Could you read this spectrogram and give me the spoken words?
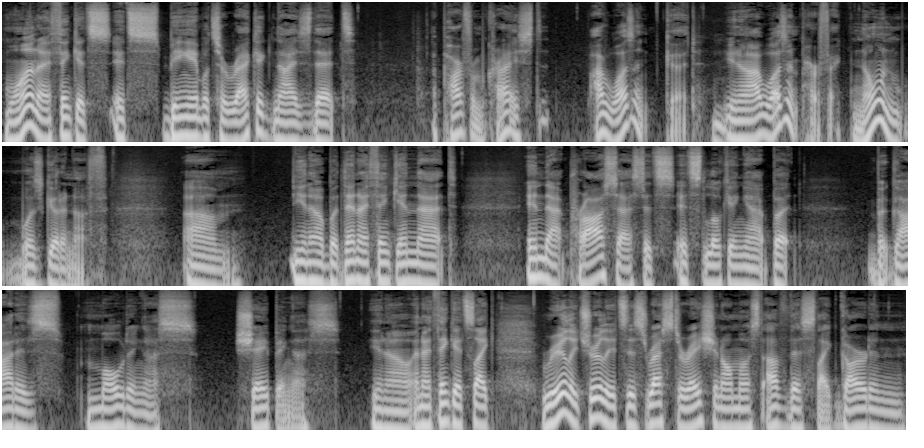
one, I think it's it's being able to recognize that apart from Christ, I wasn't good. Mm. You know, I wasn't perfect. No one was good enough. Um, you know, but then I think in that in that process it's it's looking at but but God is molding us, shaping us, you know. And I think it's like really truly it's this restoration almost of this like garden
